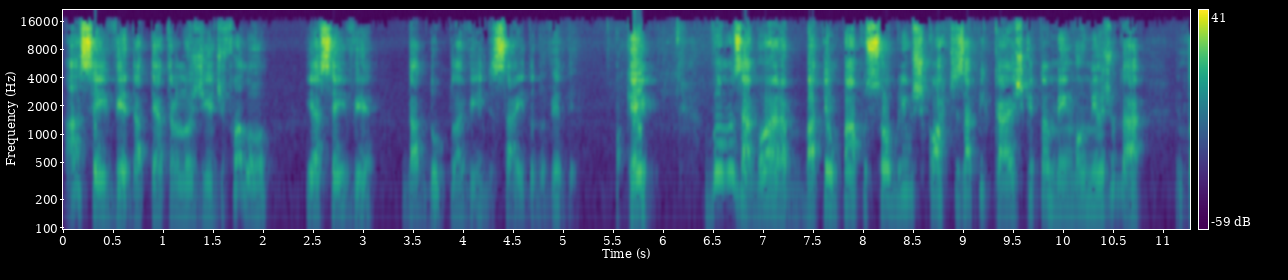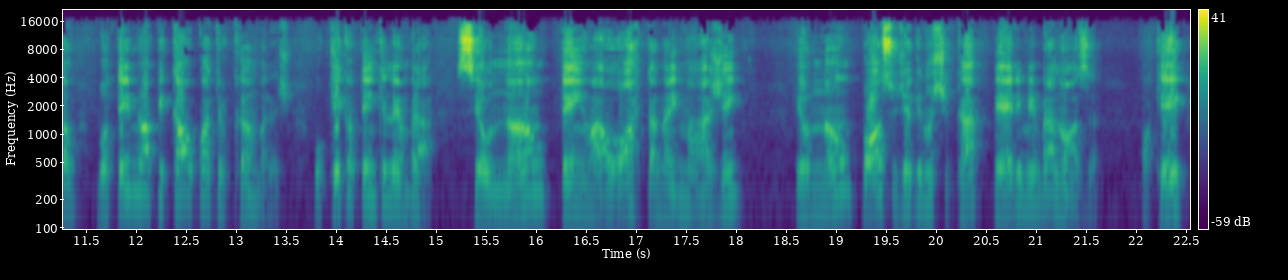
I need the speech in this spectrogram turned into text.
a CIV da tetralogia de Fallot e a CIV da dupla via de saída do VD. Ok? Vamos agora bater um papo sobre os cortes apicais que também vão me ajudar. Então, botei meu apical quatro câmaras. O que, que eu tenho que lembrar? Se eu não tenho a horta na imagem, eu não posso diagnosticar perimembranosa, ok?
